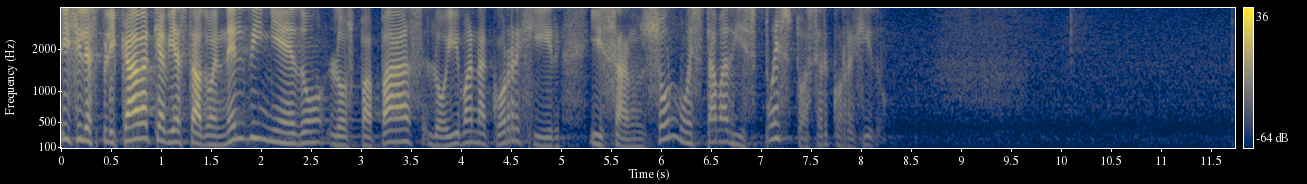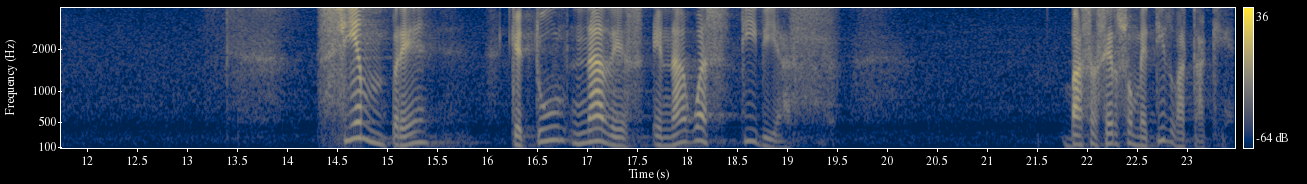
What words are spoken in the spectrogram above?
Y si le explicaba que había estado en el viñedo, los papás lo iban a corregir y Sansón no estaba dispuesto a ser corregido. Siempre que tú nades en aguas tibias, vas a ser sometido a ataque.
